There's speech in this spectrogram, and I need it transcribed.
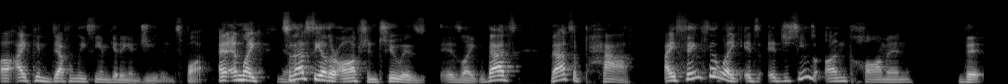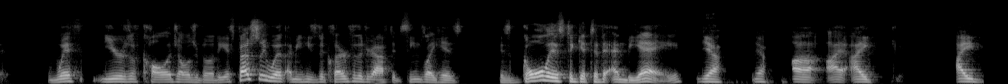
Uh, I can definitely see him getting a G League spot, and, and like, so that's the other option too. Is is like that's that's a path. I think that like it's it just seems uncommon that with years of college eligibility, especially with I mean he's declared for the draft. It seems like his his goal is to get to the NBA Yeah. Yeah. Uh, I, I, I,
